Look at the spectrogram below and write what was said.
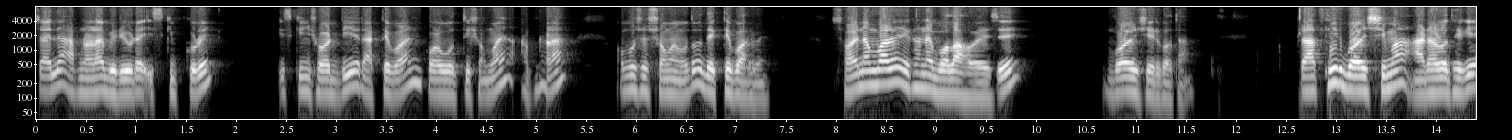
চাইলে আপনারা ভিডিওটা স্কিপ করে স্ক্রিনশট দিয়ে রাখতে পারেন। পরবর্তী সময়ে আপনারা অবসর সময় মতো দেখতে পারবেন। ছয় নম্বরে এখানে বলা হয়েছে বয়সের কথা। প্রার্থীর বয়স সীমা আঠারো থেকে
